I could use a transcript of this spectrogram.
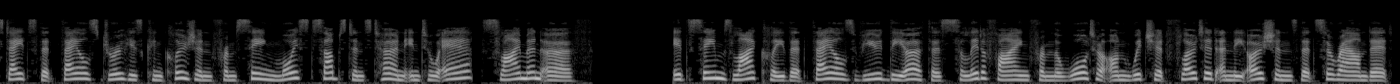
states that Thales drew his conclusion from seeing moist substance turn into air, slime and earth. It seems likely that Thales viewed the Earth as solidifying from the water on which it floated and the oceans that surround it.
